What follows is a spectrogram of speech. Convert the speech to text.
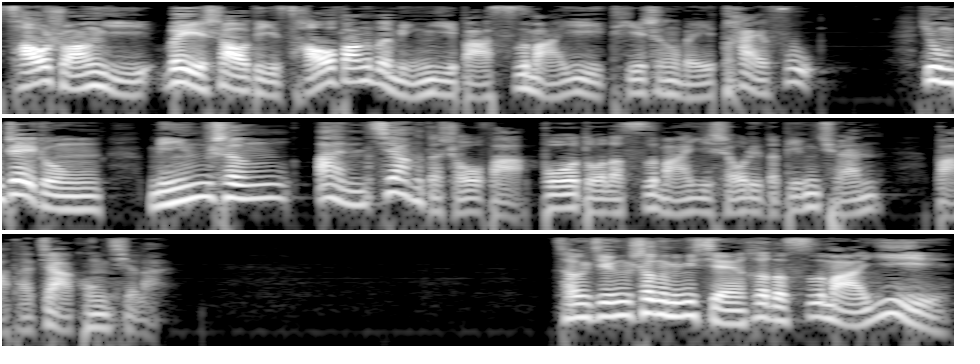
曹爽以魏少帝曹芳的名义，把司马懿提升为太傅，用这种明升暗降的手法，剥夺了司马懿手里的兵权，把他架空起来。曾经声名显赫的司马懿。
